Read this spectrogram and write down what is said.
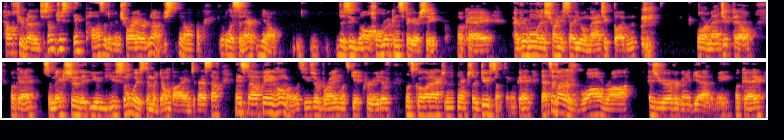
helps you rather than just oh just think positive and try harder. No, just you know listen. You know, this is a Homer conspiracy. Okay, everyone is trying to sell you a magic button. Or a magic pill, okay? So make sure that you use some wisdom and don't buy into that stuff, and stop being Homer. Let's use our brain. Let's get creative. Let's go out and actually do something, okay? That's about as raw, raw as you're ever going to get out of me, okay?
